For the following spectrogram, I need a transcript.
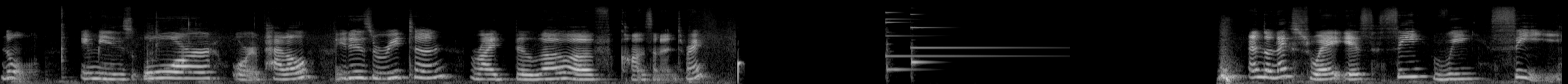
No. It means oar or pedal. It is written right below of consonant, right? And the next way is CVC.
